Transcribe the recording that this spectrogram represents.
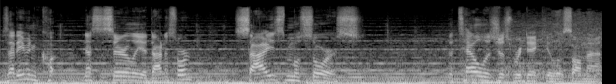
Is that even necessarily a dinosaur? Seismosaurus. The tail is just ridiculous on that.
